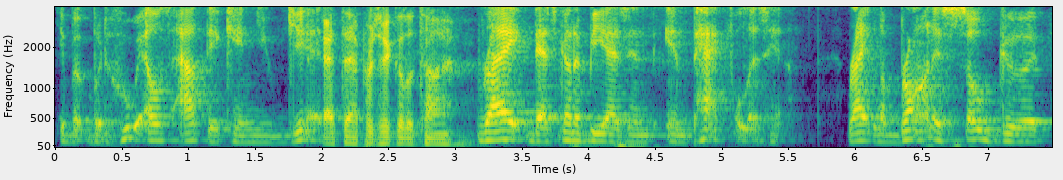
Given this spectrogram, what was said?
Yeah, but but who else out there can you get? at that particular time. right? That's going to be as in, impactful as him, right? LeBron is so good,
